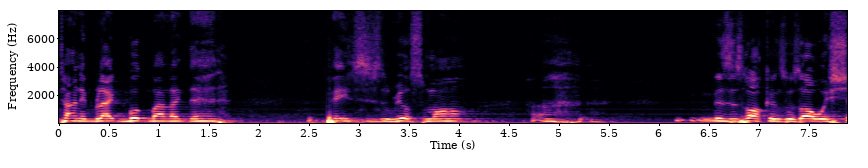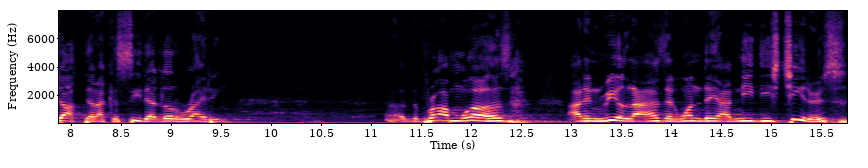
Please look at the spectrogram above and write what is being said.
tiny black book by like that, pages real small. Uh, Mrs. Hawkins was always shocked that I could see that little writing. Uh, the problem was, I didn't realize that one day I'd need these cheaters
